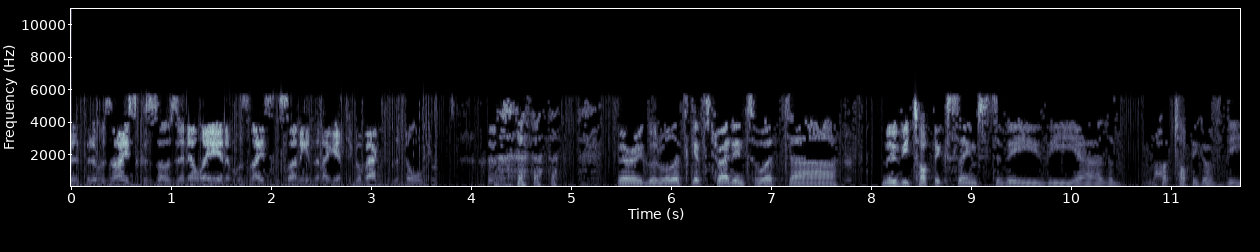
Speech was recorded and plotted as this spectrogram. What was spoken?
should, but it was nice because I was in LA and it was nice and sunny, and then I get to go back to the doldrums. Very good. Well, let's get straight into it. Uh, movie topic seems to be the uh, the hot topic of the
